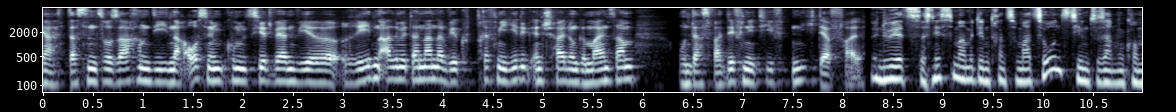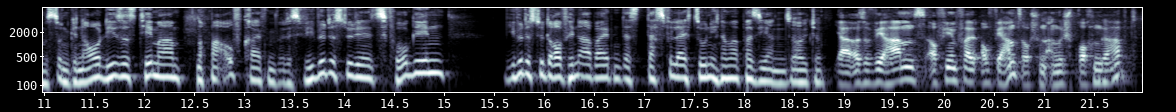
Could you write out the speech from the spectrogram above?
ja, das sind so Sachen, die nach außen kommuniziert werden. Wir reden alle miteinander, wir treffen jede Entscheidung gemeinsam. Und das war definitiv nicht der Fall. Wenn du jetzt das nächste Mal mit dem Transformationsteam zusammenkommst und genau dieses Thema nochmal aufgreifen würdest, wie würdest du denn jetzt vorgehen? Wie würdest du darauf hinarbeiten, dass das vielleicht so nicht nochmal passieren sollte? Ja, also wir haben es auf jeden Fall, auch wir haben es auch schon angesprochen gehabt.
